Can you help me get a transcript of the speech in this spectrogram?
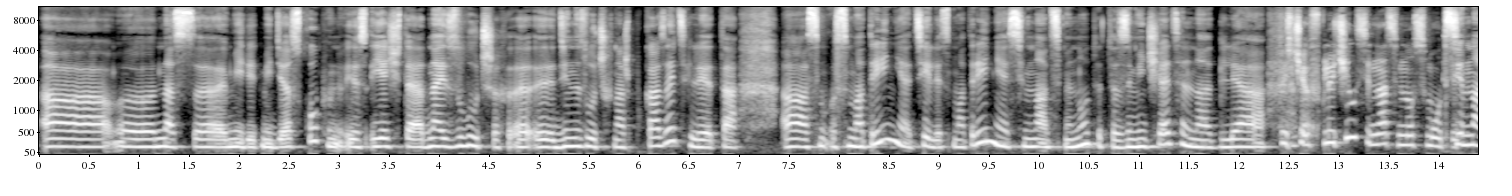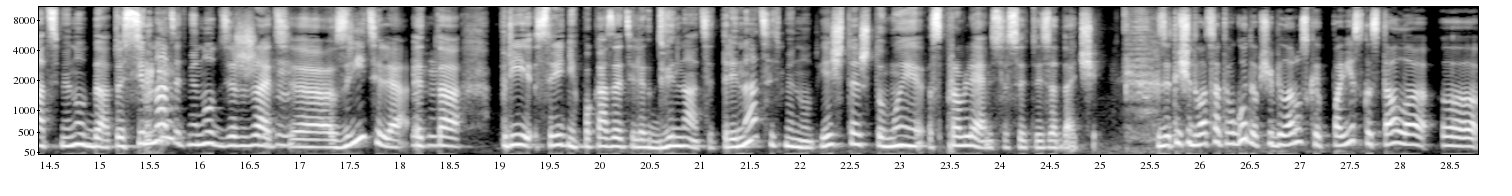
а, э, нас э, меряет медиаскоп. Я считаю, одна из лучших, э, один из лучших наших показателей – это а, смотрение, телесмотрение 17 минут. Это замечательно для… То есть человек включил, 17 минут смотрит? 17 минут, да. То есть 17 минут держать зрителя – это при средних показателях 12-13 минут, я считаю, что мы справляемся с этой задачей. С 2020 года вообще белорусская повестка стала э,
